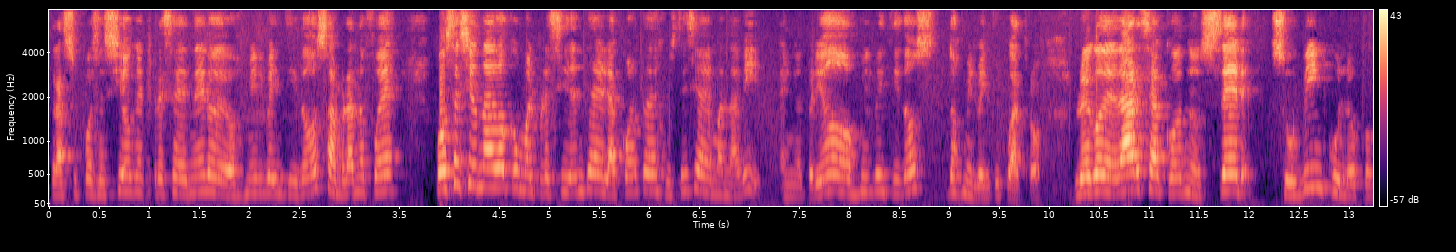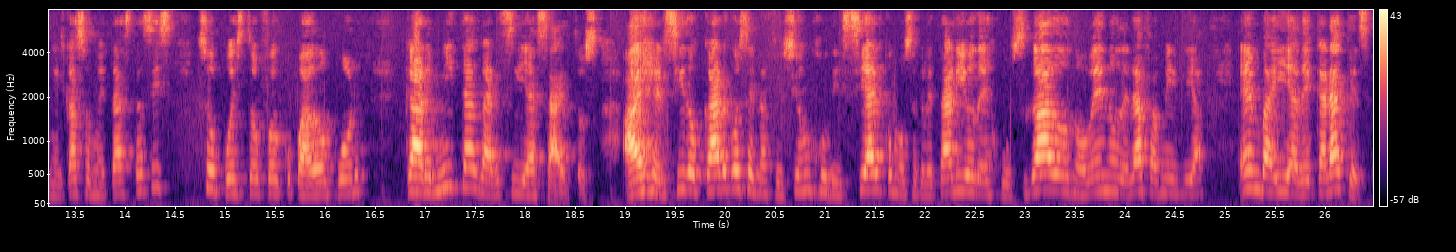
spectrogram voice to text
Tras su posesión el 13 de enero de 2022, Zambrano fue posesionado como el presidente de la Corte de Justicia de Manabí en el periodo 2022-2024. Luego de darse a conocer su vínculo con el caso Metástasis, su puesto fue ocupado por Carmita García Saltos. Ha ejercido cargos en la función judicial como secretario de Juzgado Noveno de la Familia en Bahía de Caracas.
